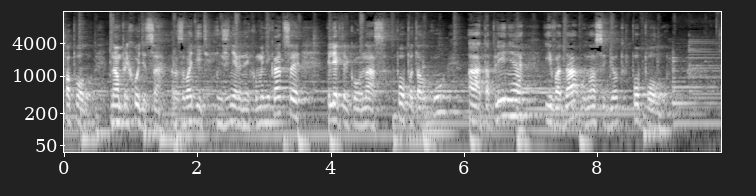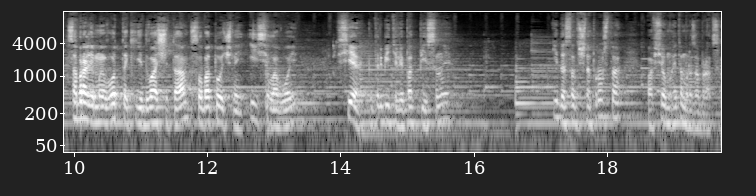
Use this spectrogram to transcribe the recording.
по полу. Нам приходится разводить инженерные коммуникации. Электрика у нас по потолку, а отопление и вода у нас идет по полу. Собрали мы вот такие два щита, слаботочный и силовой. Все потребители подписаны. И достаточно просто во всем этом разобраться.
